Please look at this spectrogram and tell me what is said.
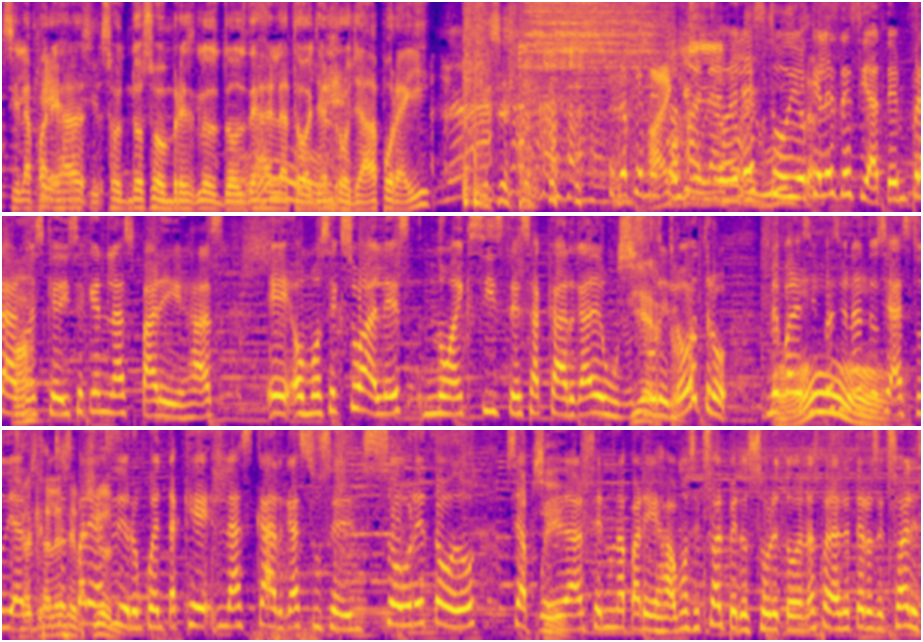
Si la pareja son dos hombres, los dos dejan la toalla enrollada por ahí. Lo que me Ay, del estudio que les decía temprano Ah. es que dice que en las parejas eh, homosexuales no existe esa carga de uno Cierto. sobre el otro. Me parece Oh. impresionante. O sea, estudiaron está la muchas parejas y se dieron cuenta que las cargas suceden sobre todo, o sea, puede Sí. darse en una pareja homosexual, pero sobre todo en las parejas heterosexuales.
